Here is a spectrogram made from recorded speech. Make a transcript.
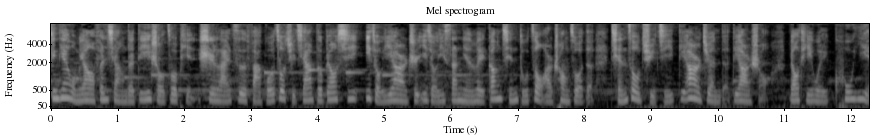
今天我们要分享的第一首作品是来自法国作曲家德彪西一九一二至一九一三年为钢琴独奏而创作的前奏曲集第二卷的第二首，标题为《枯叶》。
